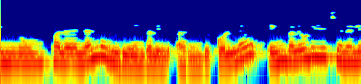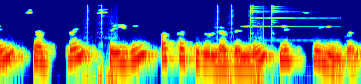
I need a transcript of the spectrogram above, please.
இன்னும் பல நல்ல விடயங்களை அறிந்து கொள்ள எங்களுடைய சேனலை சப்ஸ்கிரைப் செய்து பக்கத்தில் உள்ள பெல்லை கிளிக் செய்யுங்கள்.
